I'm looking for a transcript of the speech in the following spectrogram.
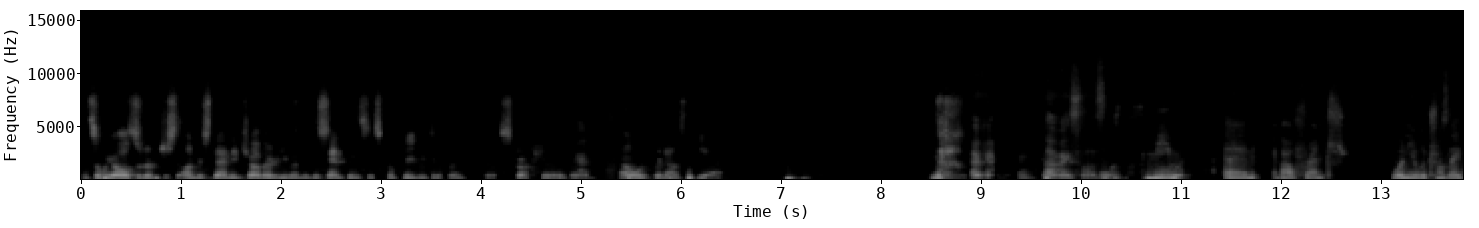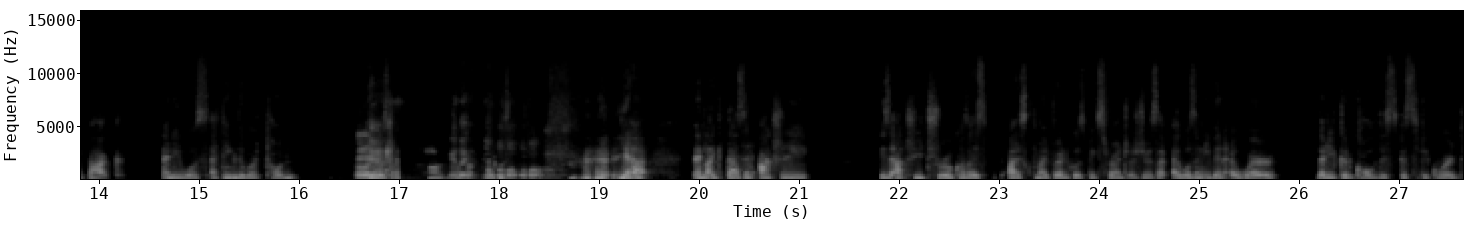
and so we all sort of just understand each other, even though the sentence is completely different, the structure, the, how we pronounce it. Yeah. Okay, that makes a lot of sense meme um, about French when you would translate back, and it was I think the word ton. Oh yeah. like, ton- You're ton- yeah, and like, does it actually? Is it actually true? Because I asked my friend who speaks French, and she was like, I wasn't even aware that you can call this specific word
